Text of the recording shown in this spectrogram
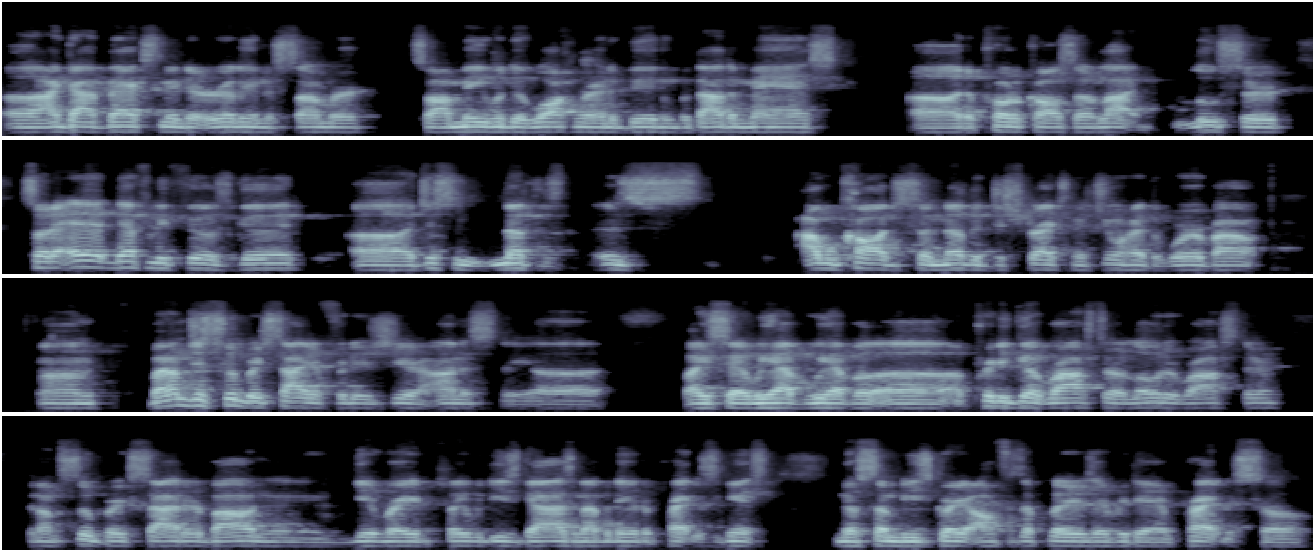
Uh, I got vaccinated early in the summer, so I'm able to walk around the building without a mask. Uh, the protocols are a lot looser, so that definitely feels good. just nothing is, I would call it just another distraction that you don't have to worry about. Um, but I'm just super excited for this year, honestly. Uh, like I said, we have we have a, a, pretty good roster, a loaded roster that I'm super excited about, and, and, get ready to play with these guys. And I've been able to practice against you know some of these great offensive players every day in practice. So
